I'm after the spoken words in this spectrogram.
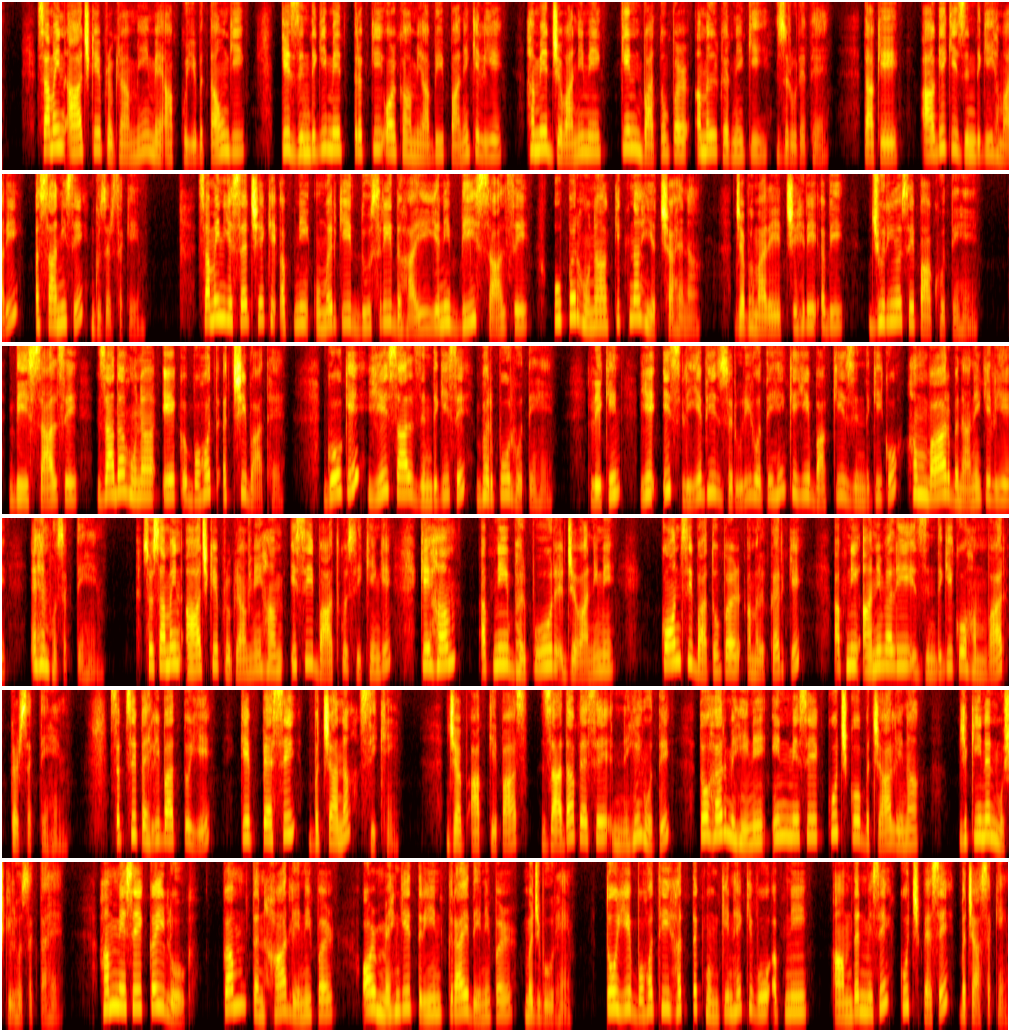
سامعین، آج کے پروگرام میں میں آپ کو یہ بتاؤں گی کہ زندگی میں ترقی اور کامیابی پانے کے لیے ہمیں جوانی میں کن باتوں پر عمل کرنے کی ضرورت ہے تاکہ آگے کی زندگی ہماری آسانی سے گزر سکے۔ سامعین، یہ سچ ہے کہ اپنی عمر کی دوسری دہائی یعنی بیس سال سے اوپر ہونا کتنا ہی اچھا ہے نا، جب ہمارے چہرے ابھی جھریوں سے پاک ہوتے ہیں۔ بیس سال سے زیادہ ہونا ایک بہت اچھی بات ہے۔ گو کہ یہ سال زندگی سے بھرپور ہوتے ہیں۔ لیکن یہ اس لیے بھی ضروری ہوتے ہیں کہ یہ باقی زندگی کو ہموار بنانے کے لیے اہم ہو سکتے ہیں۔ سو سامعین، آج کے پروگرام میں ہم اسی بات کو سیکھیں گے کہ ہم اپنی بھرپور جوانی میں کون سی باتوں پر عمل کر کے اپنی آنے والی زندگی کو ہموار کر سکتے ہیں۔ سب سے پہلی بات تو یہ کہ پیسے بچانا سیکھیں۔ جب آپ کے پاس زیادہ پیسے نہیں ہوتے تو ہر مہینے ان میں سے کچھ کو بچا لینا یقیناً مشکل ہو سکتا ہے۔ ہم میں سے کئی لوگ کم تنخواہ لینے پر اور مہنگے ترین کرائے دینے پر مجبور ہیں۔ تو یہ بہت ہی حد تک ممکن ہے کہ وہ اپنی آمدن میں سے کچھ پیسے بچا سکیں۔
